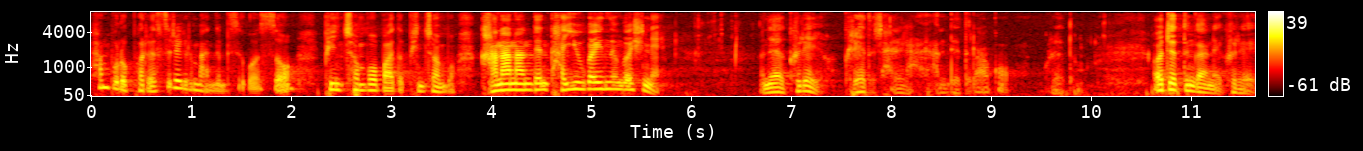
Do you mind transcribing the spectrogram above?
함부로 버려 쓰레기를 만들면 쓰겠어 빈천보 봐도 빈천보 가난한 데는 다 이유가 있는 것이네 내가 그래요. 그래도 잘 안 되더라고. 그래도. 어쨌든 간에 그래요.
